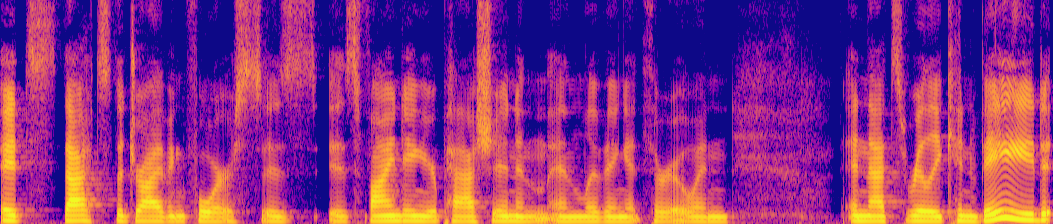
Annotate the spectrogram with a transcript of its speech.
it's that's the driving force is is finding your passion and and living it through and and that's really conveyed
